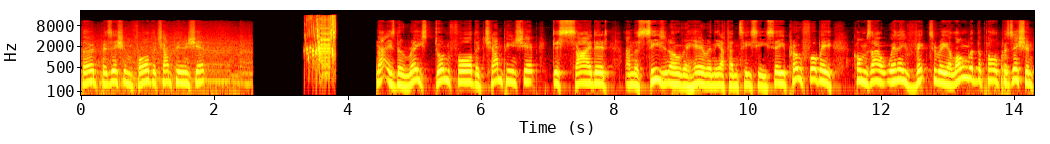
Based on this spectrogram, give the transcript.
third position for the championship. That is the race done for, the championship decided, and the season over here in the FMTCC. Pro Fubby comes out with a victory along with the pole position.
